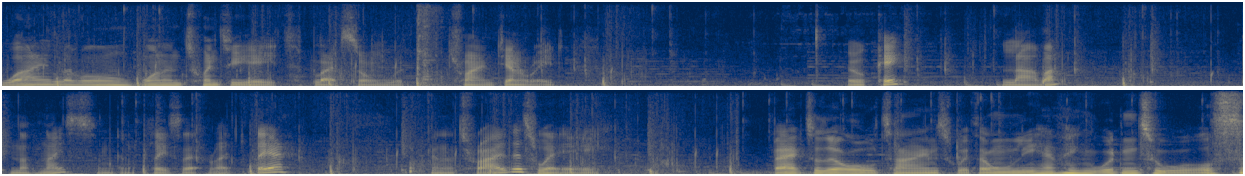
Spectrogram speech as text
Y level 1 and 28 Blackstone would try and generate. Okay. Lava. Not nice. I'm gonna place that right there. Gonna try this way. Back to the old times with only having wooden tools.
